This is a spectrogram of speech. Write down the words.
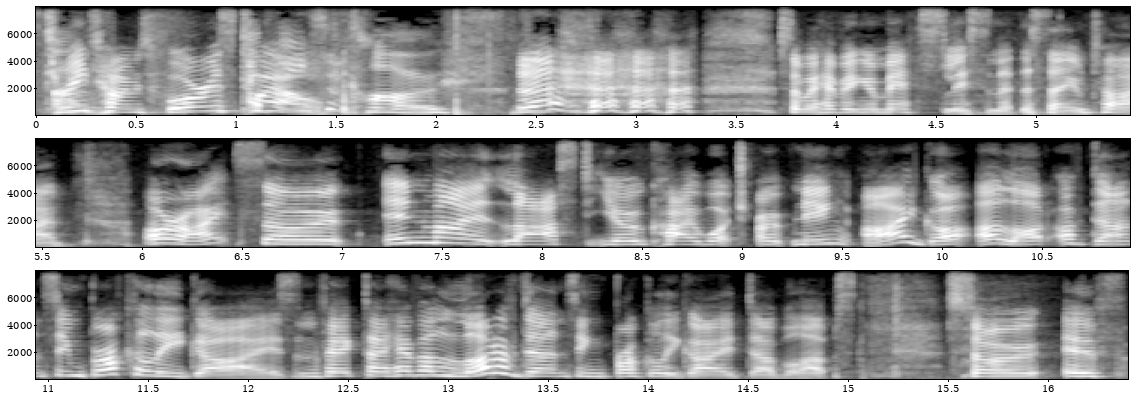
Three Um, times four is 12. Close. so we're having a maths lesson at the same time. All right, so in my last Yo-Kai Watch opening, I got a lot of Dancing Broccoli guys. In fact, I have a lot of Dancing Broccoli guy double ups. So if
